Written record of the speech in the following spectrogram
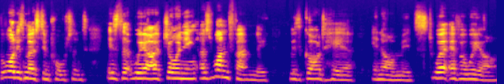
But what is most important is that we are joining as one family with God here in our midst, wherever we are.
